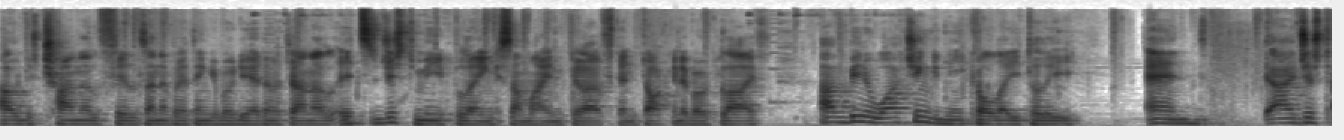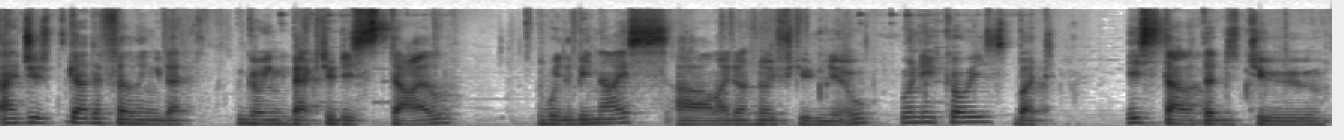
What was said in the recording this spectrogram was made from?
how the channel feels and everything about the other channel. It's just me playing some Minecraft and talking about life. I've been watching Nico lately and I just I just got a feeling that going back to this style will be nice. Um, I don't know if you know who Nico is, but he started to,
